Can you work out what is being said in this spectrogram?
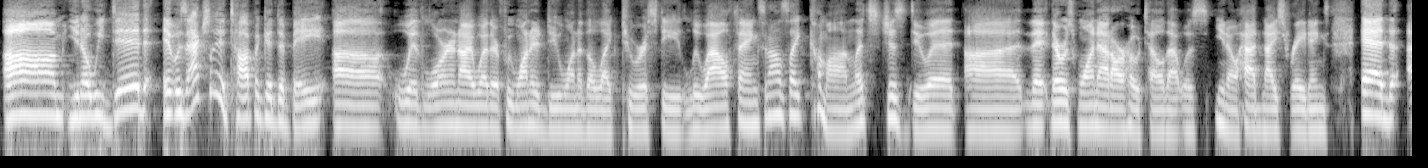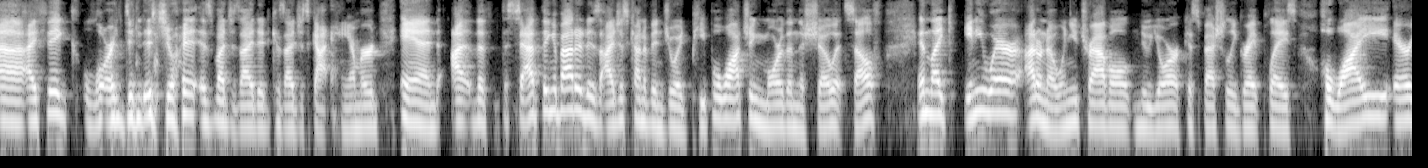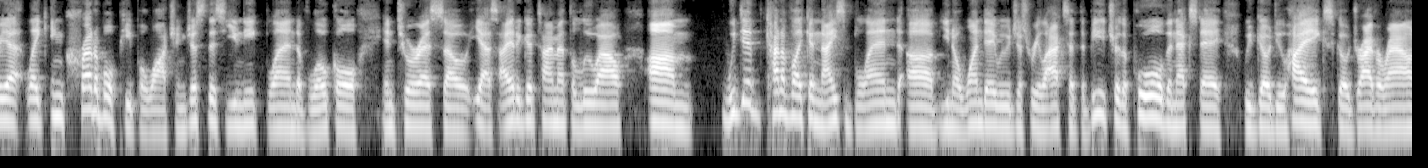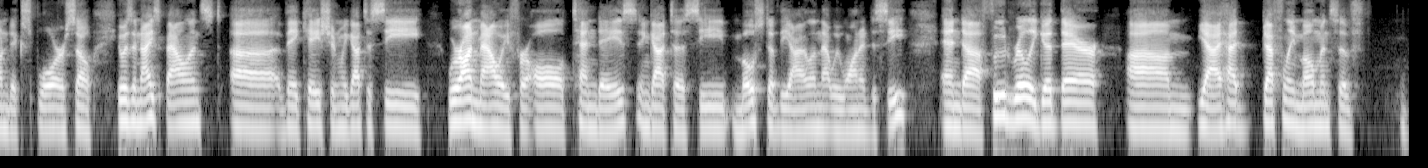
Um, you know, we did. It was actually a topic of debate uh with Lauren and I whether if we wanted to do one of the like touristy luau things, and I was like, come on, let's just do it. Uh, they, there was one at our hotel that was you know had nice ratings, and uh, I think Lauren didn't enjoy it as much as I did because I just got hammered. And I, the the sad thing about it is I just kind of enjoyed people watching more than the show itself. And like anywhere, I don't know, when you travel, New York especially, great place, Hawaii area, like incredible people watching watching just this unique blend of local and tourists. So yes, I had a good time at the luau. Um, we did kind of like a nice blend of, you know, one day we would just relax at the beach or the pool. The next day we'd go do hikes, go drive around, explore. So it was a nice balanced uh, vacation. We got to see, we are on Maui for all 10 days and got to see most of the island that we wanted to see. And uh, food really good there. Um, yeah, I had definitely moments of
